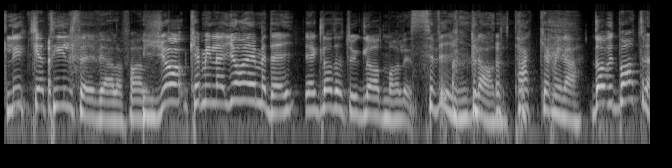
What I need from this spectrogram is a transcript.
Lycka till säger vi i alla fall. ja, Camilla jag är med dig. Jag är glad att du är glad Malin. Svinglad. Tack Camilla. David Batra,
